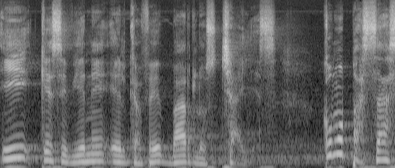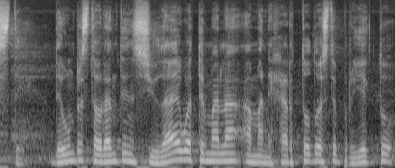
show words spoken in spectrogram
y que se viene el café Bar Los Chayes. ¿Cómo pasaste de un restaurante en Ciudad de Guatemala a manejar todo este proyecto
